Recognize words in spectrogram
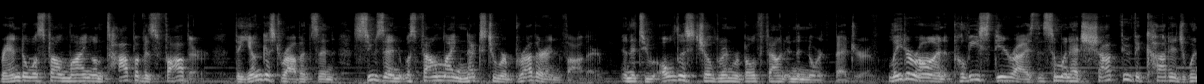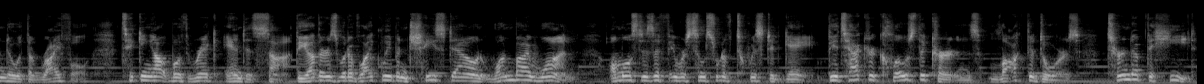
Randall was found lying on top of his father. The youngest Robinson, Susan, was found lying next to her brother and father, and the two oldest children were both found in the north bedroom. Later on, police theorized that someone had shot through the cottage window with a rifle, taking out both Rick and his son. The others would have likely been chased down one by one, almost as if it were some sort of twisted game. The attacker closed the curtains, locked the doors, turned up the heat,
